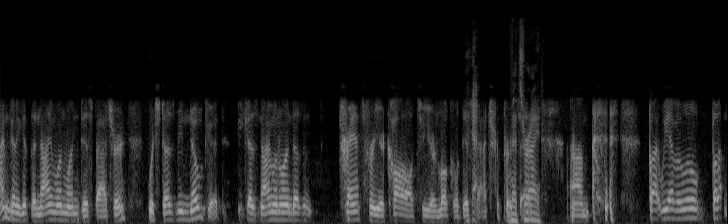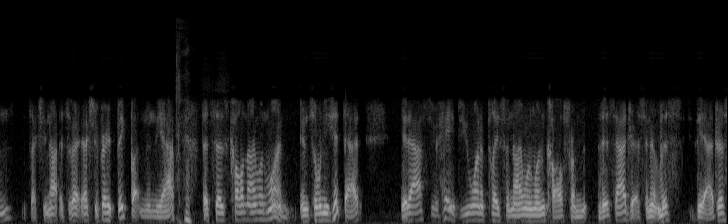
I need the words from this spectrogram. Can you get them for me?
I'm going to get the 911 dispatcher, which does me no good because 911 doesn't transfer your call to your local dispatcher. Yeah, that's se. right. Um, but we have a little button. It's actually not. It's actually a very big button in the app that says "Call 911." And so when you hit that, it asks you, "Hey, do you want to place a 911 call from this address?" And it lists the address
